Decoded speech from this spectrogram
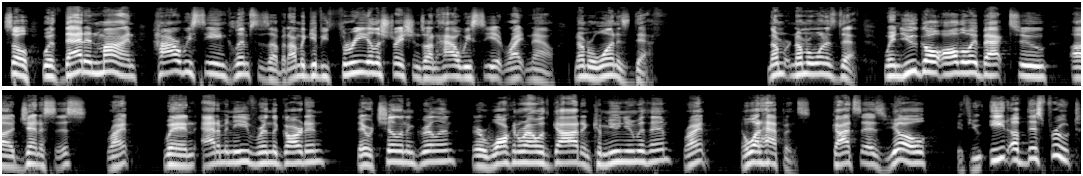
So, with that in mind, how are we seeing glimpses of it? I'm gonna give you three illustrations on how we see it right now. Number one is death. Number, number one is death. When you go all the way back to uh, Genesis, right? When Adam and Eve were in the garden, they were chilling and grilling, they were walking around with God and communion with Him, right? And what happens? God says, Yo, if you eat of this fruit,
